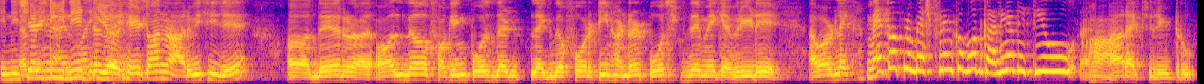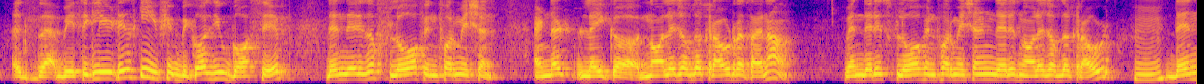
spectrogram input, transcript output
initial I mean, teenage as much years. as I hate on RVCJ, uh, their uh, all the fucking posts that like the 1400 posts they make every day about like मैं तो अपने बेस्ट फ्रेंड को बहुत गालियाँ देती हूँ हाँ. are actually true. Uh, that- Basically, it is कि if you because you gossip, then there is a flow of information and that like uh, knowledge of the crowd रहता है ना when there is flow of information there is knowledge of the crowd hmm. then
